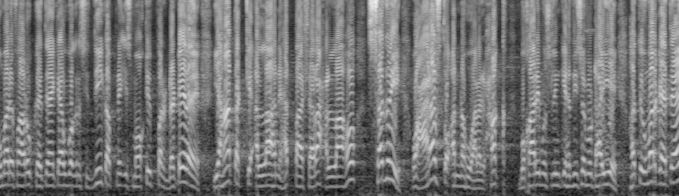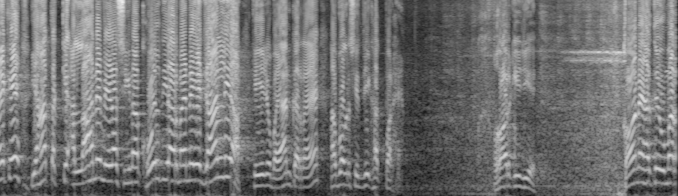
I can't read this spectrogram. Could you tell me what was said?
उमर फारूक कहते हैं कि अबू बकर सिद्दीक अपने इस मौके पर डटे रहे, यहाँ तक कि अल्लाह ने हत्ता शरह अल्लाह सदरी व आरफ तो अन्न हक। बुखारी मुस्लिम की हदीसों में उठाइए। हत उमर कहते हैं कि यहाँ तक कि अल्लाह ने मेरा सीना खोल दिया और मैंने ये जान लिया कि ये जो बयान कर रहे हैं, अब वो अगर सिद्दीक हक पर है। गौर कीजिए, कौन है हज़रत उमर?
